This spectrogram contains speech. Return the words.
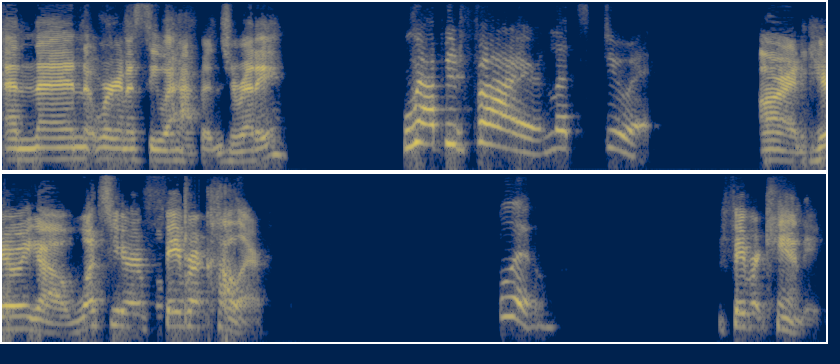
and then we're going to see what happens. You ready? Rapid fire. Let's do it. All right, here we go. What's your favorite color? Blue. Favorite candy?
